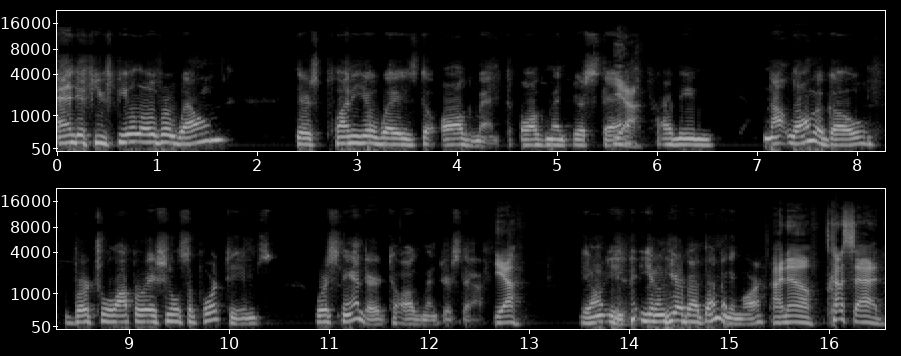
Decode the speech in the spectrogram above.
And if you feel overwhelmed, there's plenty of ways to augment, augment your staff. Yeah. I mean, not long ago, virtual operational support teams were standard to augment your staff. Yeah, you don't you, you don't hear about them anymore. I know it's kind of sad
